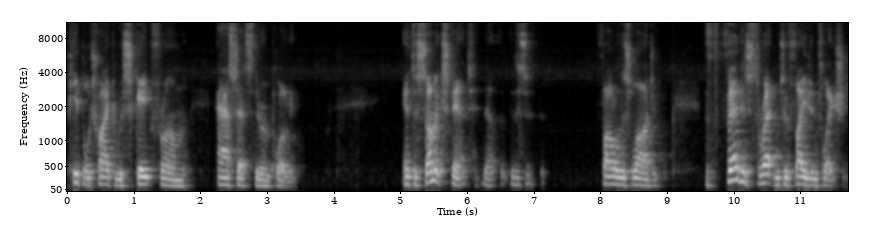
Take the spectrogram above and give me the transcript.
people try to escape from assets that are imploding. And to some extent, now this is follow this logic. The Fed has threatened to fight inflation.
